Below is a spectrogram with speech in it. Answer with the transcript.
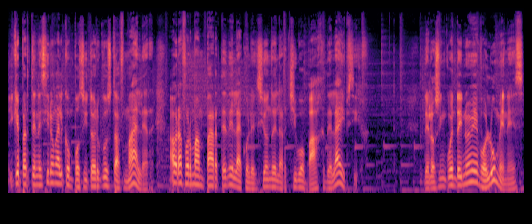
...y que pertenecieron al compositor Gustav Mahler... ...ahora forman parte de la colección del archivo Bach de Leipzig... De los 59 volúmenes,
